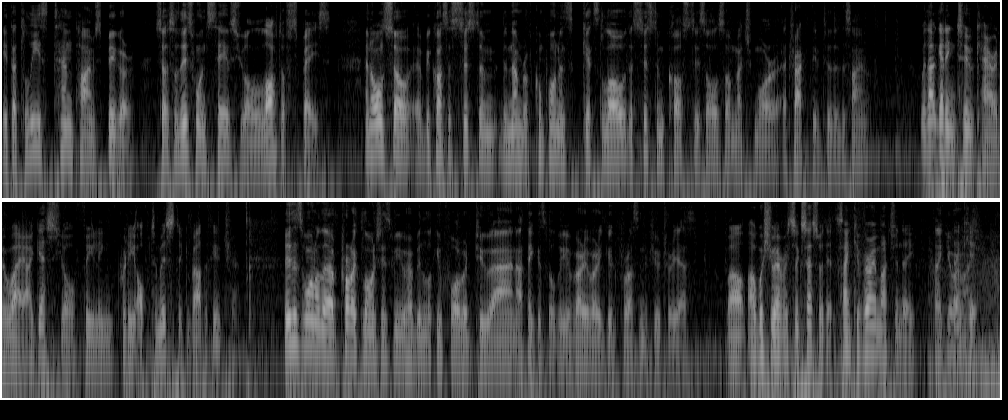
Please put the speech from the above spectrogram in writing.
it at least 10 times bigger. So, so this one saves you a lot of space. And also, uh, because the system, the number of components gets low, the system cost is also much more attractive to the designer. Without getting too carried away, I guess you're feeling pretty optimistic about the future. This is one of the product launches we have been looking forward to, and I think this will be very, very good for us in the future. Yes. Well, I wish you every success with it. Thank you very much indeed. Thank you very Thank much. you.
